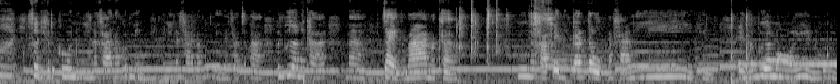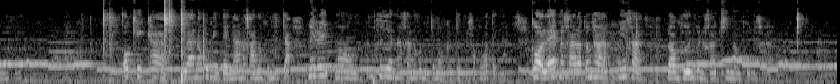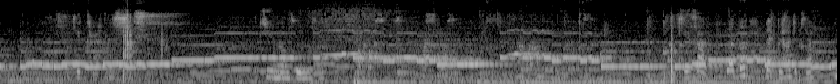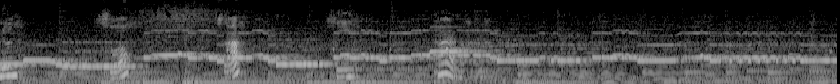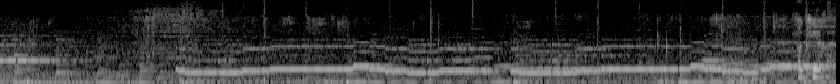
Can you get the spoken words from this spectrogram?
สวัสดีค่ะทุกคนวันนี้นะคะน้องคุณหมิงวันนี้นะคะน้องคุณหมิงนะคะ จะพาเพื่อนๆนะคะ มาแต่งหน้านะคะนี่นะคะเป็นกระจกนะคะนี่เห็นเห็นเพื่อนๆไหมเห็นน้องคุณหมิงนะคะโอเคค่ะเวลาน้องคุณหมิงแต่งหน้านะคะ น้องคุณหมิงจะไม่ได้มองเพื่อนๆนะคะ น้องคุณหมิงจะมองกระจกนะคะ เพราะว่าแต่งหน้าก่อนแรกนะคะ เราต้องทานี่ค่ะ รองพื้นก่อนนะคะครีมรองพื้นนะคะเช็คค่ะครีมรองพื้นนะคะโอเคค่ะ แล้วก็แตะไปห้าจุดนะคะหนึ่งสอง เคค่ะ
